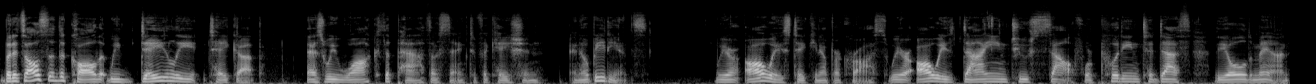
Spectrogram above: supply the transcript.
But it's also the call that we daily take up as we walk the path of sanctification and obedience. We are always taking up our cross. We are always dying to self. We're putting to death the old man.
